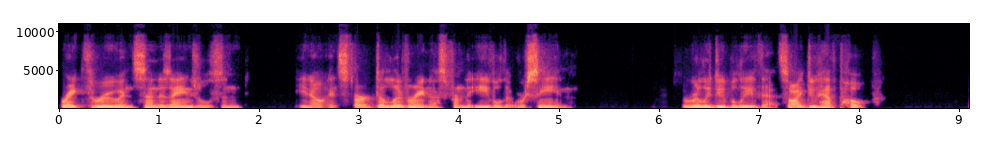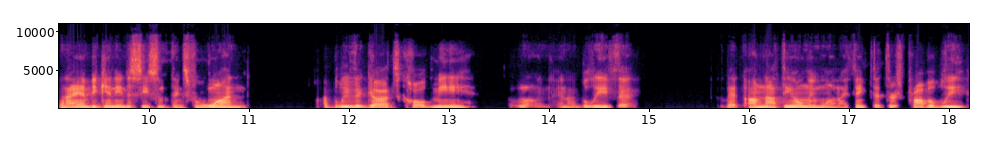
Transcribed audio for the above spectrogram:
break through and send His angels and, you know, and start delivering us from the evil that we're seeing. I really do believe that. So I do have hope. And I am beginning to see some things. For one, I believe that God's called me alone, and I believe that that I'm not the only one. I think that there's probably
